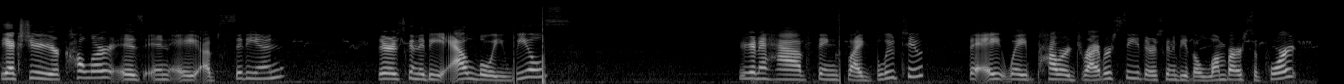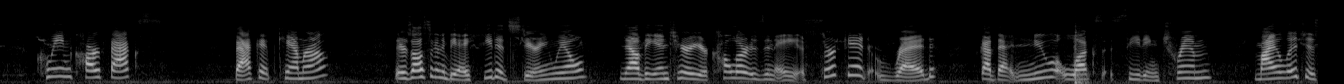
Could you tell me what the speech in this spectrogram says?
The exterior color is in a obsidian. There's going to be alloy wheels. You're going to have things like Bluetooth, the 8-way power driver seat. There's going to be the lumbar support, clean Carfax, backup camera. There's also going to be a heated steering wheel. Now the interior color is in a circuit red. It's got that NuLuxe seating trim. Mileage is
